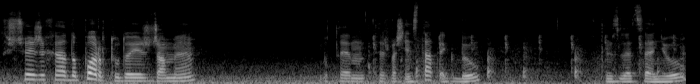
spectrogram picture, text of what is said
Coś czuję, że chyba do portu dojeżdżamy. Bo ten też właśnie statek był w tym zleceniu.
